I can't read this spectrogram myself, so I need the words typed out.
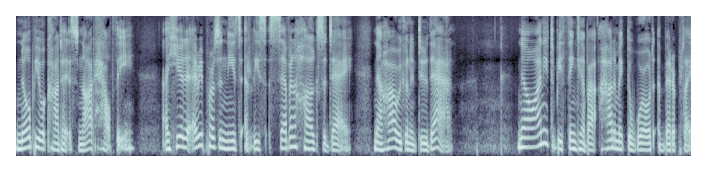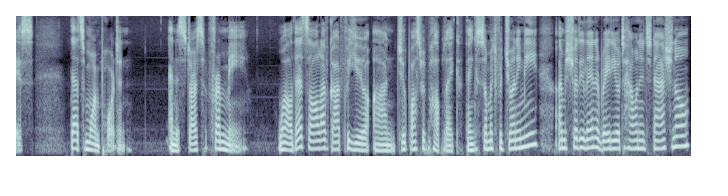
No people contact is not healthy. I hear that every person needs at least seven hugs a day. Now, how are we going to do that? No, I need to be thinking about how to make the world a better place. That's more important. And it starts from me. Well, that's all I've got for you on Jukebox Republic. Thanks so much for joining me. I'm Shirley Lin at Radio Taiwan International.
